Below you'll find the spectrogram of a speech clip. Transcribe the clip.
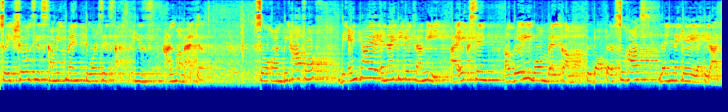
So it shows his commitment towards his, his alma mater. So on behalf of the entire NITK family, I extend a very warm welcome to Dr. Suhas Lalinakere Yatiraj.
